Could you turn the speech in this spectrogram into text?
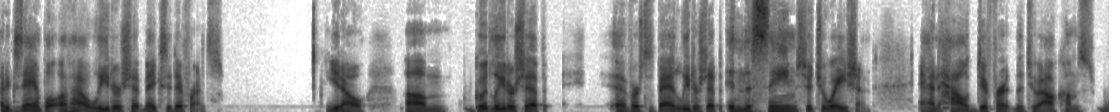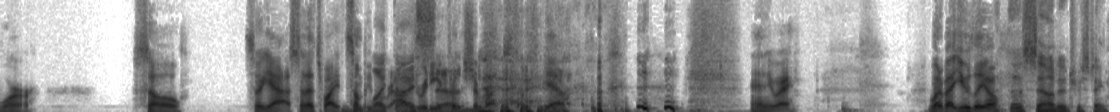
an example of how leadership makes a difference. You know, um, good leadership uh, versus bad leadership in the same situation, and how different the two outcomes were. So, so yeah, so that's why some people. Like I was I reading it for the shipwreck stuff. Yeah. anyway, what about you, Leo? That does sound interesting.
